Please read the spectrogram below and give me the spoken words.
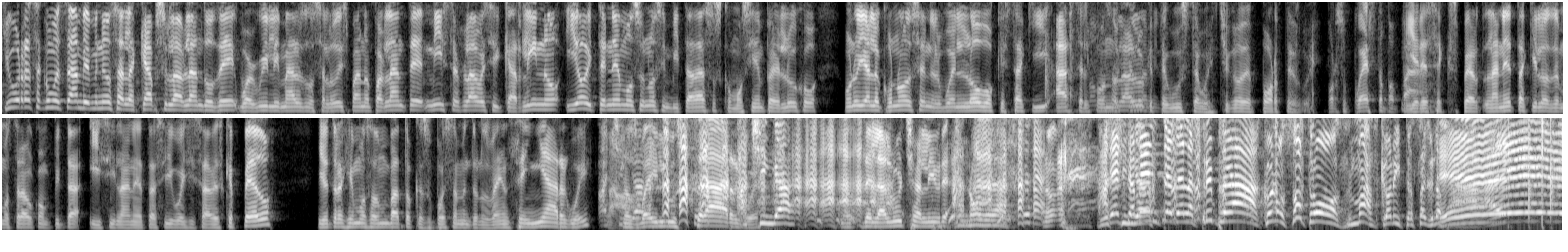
¿Qué hubo, raza? ¿Cómo están? Bienvenidos a la cápsula hablando de What Really Matters. Los saludo hispanoparlante, Mr. Flowers y Carlino. Y hoy tenemos unos invitadazos, como siempre, de lujo. Uno ya lo conocen, el buen Lobo que está aquí hasta el fondo. Algo que te gusta, güey. Chico de deportes, güey. Por supuesto, papá. Y eres experto. La neta, aquí lo has demostrado, compita. Y sí, la neta, sí, güey, sí sabes qué pedo. Y hoy trajimos a un vato que supuestamente nos va a enseñar, güey. Nos va a ilustrar, güey. chinga. De la lucha libre. Ah, no, ¿verdad? No. Directamente de la AAA, con nosotros, Mascarita Sagrada. ¡Eh!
